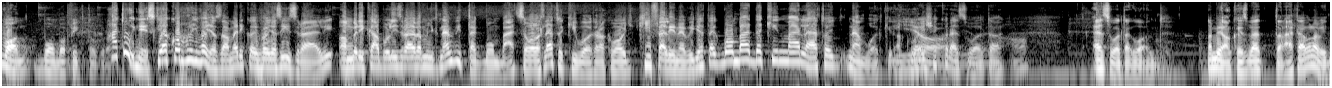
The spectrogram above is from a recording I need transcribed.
van bomba piktogram. Hát úgy néz ki akkor, hogy vagy az amerikai, vagy az izraeli. Amerikából Izraelbe mondjuk nem vittek bombát, szóval ott lehet, hogy ki volt rakva, hogy kifelé ne vigyetek bombát, de kint már lehet, hogy nem volt kirakva, Ja, és akkor ez ja, volt a, aha. ez volt a gond. Na mi van közben? Találtál valamit?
